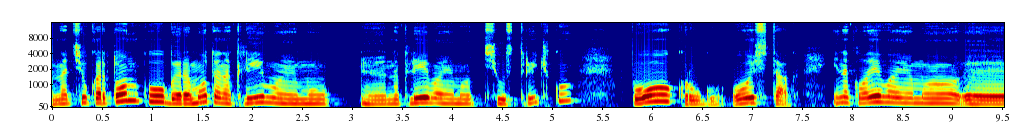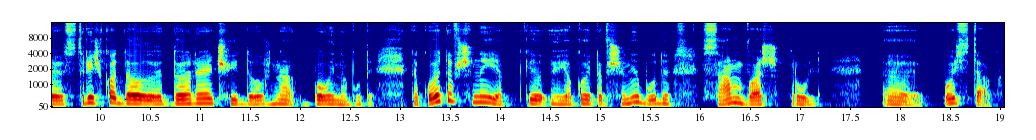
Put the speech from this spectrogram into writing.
На цю картонку беремо та наклеюємо, наклеюємо цю стрічку по кругу. Ось так. І наклеюємо стрічка, до, до речі, должна, повинна бути такої товщини, як, якої товщини буде сам ваш руль. Ось так.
